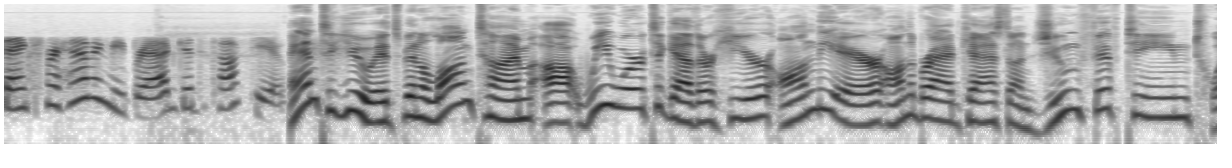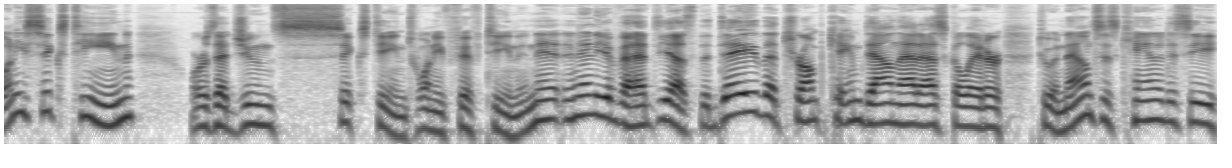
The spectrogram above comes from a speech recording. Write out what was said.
Thanks for having me, Brad. Good to talk to you. And to you, it's been a long time. Uh, we were together here on the air, on the broadcast on June 15, 2016. Or is that June 16, 2015? In, in any event, yes, the day that Trump came down that escalator to announce his candidacy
